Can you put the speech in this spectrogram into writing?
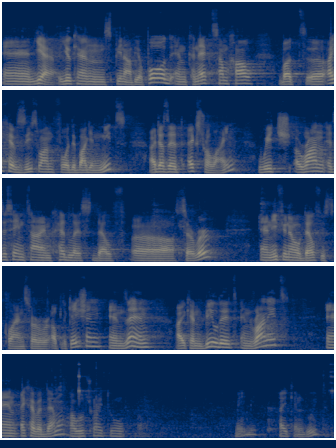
and yeah, you can spin up your pod and connect somehow. But uh, I have this one for debugging needs. I just add extra line, which run at the same time headless Delve uh, server, and if you know Delphi's client server application, and then I can build it and run it, and I have a demo. I will try to, maybe I can do it.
